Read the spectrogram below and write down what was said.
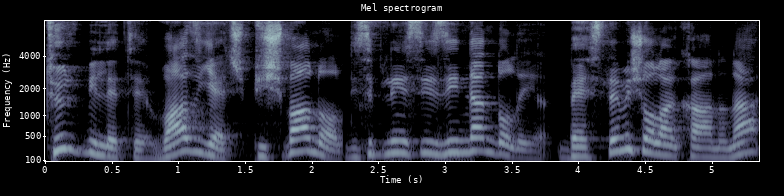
Türk milleti vazgeç, pişman ol, disiplinsizliğinden dolayı beslemiş olan kanına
